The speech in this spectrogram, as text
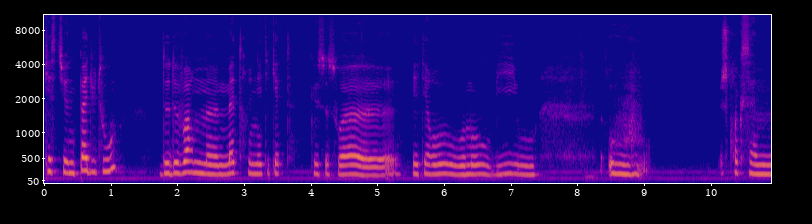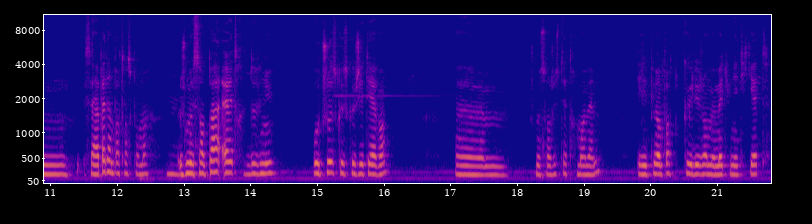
questionne pas du tout de devoir me mettre une étiquette, que ce soit euh, hétéro ou homo ou bi ou, ou... Je crois que ça me... ça n'a pas d'importance pour moi. Mm. Je me sens pas être devenue autre chose que ce que j'étais avant. Euh, je me sens juste être moi-même. Et peu importe que les gens me mettent une étiquette,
